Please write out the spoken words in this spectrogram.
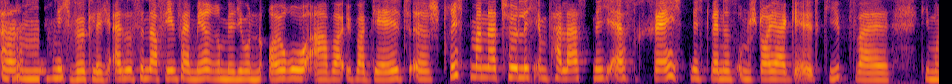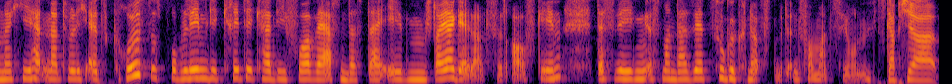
Ähm, nicht wirklich. Also es sind auf jeden Fall mehrere Millionen Euro, aber über Geld äh, spricht man natürlich im Palast nicht erst recht, nicht wenn es um Steuergeld gibt, weil die Monarchie hat natürlich als größtes Problem die Kritiker, die vorwerfen, dass da eben Steuergelder für draufgehen. Deswegen ist man da sehr zugeknöpft mit Informationen. Es gab ja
